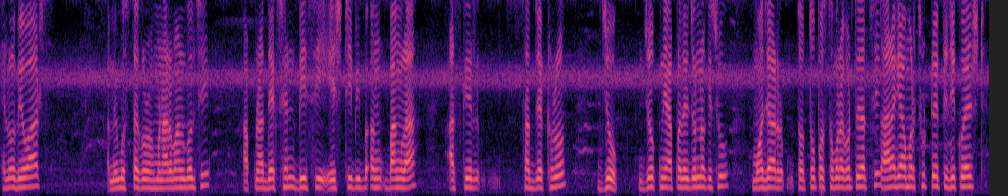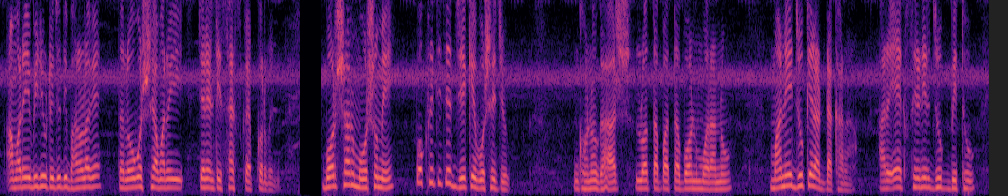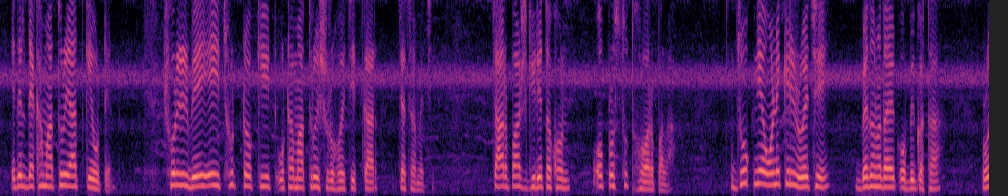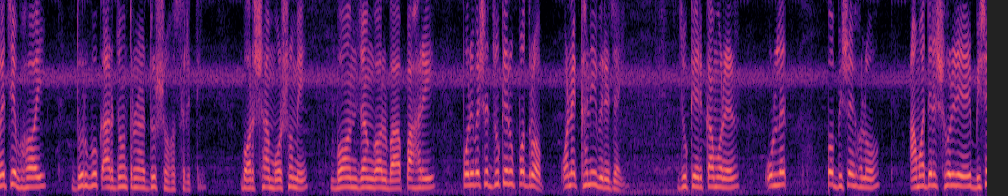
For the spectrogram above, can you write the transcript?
Hello viewers আমি মুস্তাকুর রহমান আরমান বলছি। আপনারা দেখছেন বিসি এসটি বাংলা। আজকের সাবজেক্ট হলো যোগ। যোগ নিয়ে আপনাদের জন্য কিছু মজার তথ্য উপস্থাপনা করতে যাচ্ছি। তার আগে আমার ছোট্ট একটি রিকোয়েস্ট আমার এই ভিডিওটি যদি ভালো লাগে, তাহলে অবশ্যই আমার এই চ্যানেলটি সাবস্ক্রাইব করবেন। বর্ষার মৌসুমে প্রকৃতিতে জেকে বসে যুগ। ঘন ঘাস লতা পাতা বন মরানো মানে যুগের আড্ডাখানা। আর এক শ্রেণির যুগ বিথু। এদের দেখা মাত্রই আতকে ওঠেন। শরীর বেয়ে এই ছোট্ট কীট ওঠা মাত্রই শুরু হয় চিৎকার, চেঁচামেচি। চারপাশ ঘিরে তখন অপ্রস্তুত হওয়ার পালা। যোগ নিয়ে অনেকেরই রয়েছে বেদনাদায়ক অভিজ্ঞতা, রয়েছে ভয়, দুর্ভোগ আর যন্ত্রণার দুঃসহ স্মৃতি। বর্ষা মৌসুমে বন, জঙ্গল বা পাহাড়ি পরিবেশে জুকের উপদ্রব অনেকখানি বেড়ে যায়। জুকের কামড়ের উল্লেখ বিষয় হলো, আমাদের শরীরের বিশেষ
